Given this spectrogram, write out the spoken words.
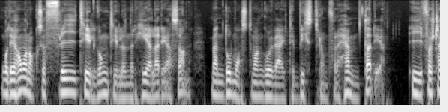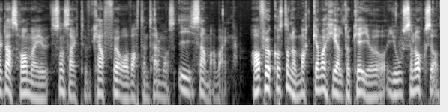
Och det har man också fri tillgång till under hela resan, men då måste man gå iväg till bistron för att hämta det. I första klass har man ju som sagt kaffe och vattentermos i samma vagn. Ja, frukosten och mackan var helt okej okay och juicen också.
